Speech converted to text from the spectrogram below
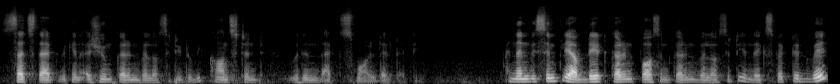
such that we can assume current velocity to be constant within that small delta t. And then we simply update current pos and current velocity in the expected way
